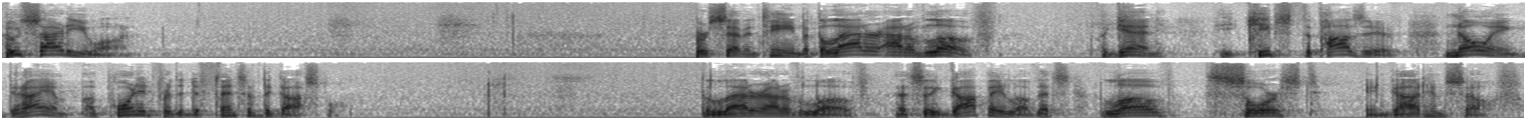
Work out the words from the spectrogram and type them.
Whose side are you on? Verse 17, but the latter out of love. Again, he keeps the positive, knowing that I am appointed for the defense of the gospel. The latter out of love. That's agape love. That's love sourced in God Himself.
